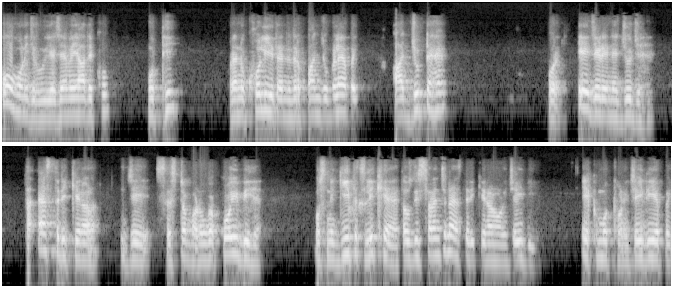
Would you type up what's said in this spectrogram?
ਉਹ ਹੋਣੀ ਜ਼ਰੂਰੀ ਹੈ, ਜਿਵੇਂ ਆ ਦੇਖੋ, ਮੁੱਠੀ, ਔਰ ਇਹਨੂੰ ਖੋਲੀਏ ਤਾਂ ਇਹਦੇ ਅੰਦਰ ਪੰਜ ਉਂਗਲਾਂ ਪਈ ਆ ਜੁੱਟ ਹੈ ਔਰ ਇਹ ਜਿਹੜੇ ਨੇ ਜੁਜ ਹੈ। ਤਾਂ ਇਸ ਤਰੀਕੇ ਨਾਲ ਜੇ ਸਿਸਟਮ ਬਣੂਗਾ, ਕੋਈ ਵੀ ਹੈ, ਉਸਨੇ ਗੀਤ 'ਚ ਲਿਖਿਆ ਹੈ, ਤਾਂ ਉਸਦੀ ਸੰਰਚਨਾ ਇਸ ਤਰੀਕੇ ਨਾਲ ਹੋਣੀ ਚਾਹੀਦੀ ਹੈ। ਇੱਕ ਮੁੱਠ ਹੋਣੀ ਚਾਹੀਦੀ ਹੈ ਭਈ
